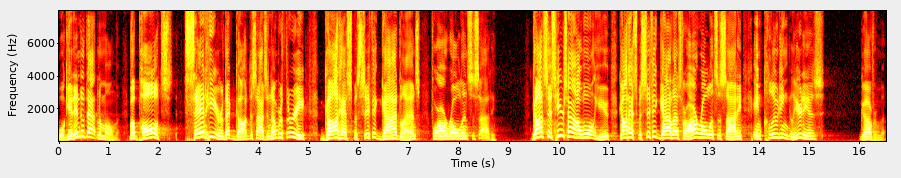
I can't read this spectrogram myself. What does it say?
we'll get into that in a moment. But Paul said here that God decides. And number three, God has specific guidelines for our role in society. God says, here's how I want you. God has specific guidelines for our role in society, including, here it is, government.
